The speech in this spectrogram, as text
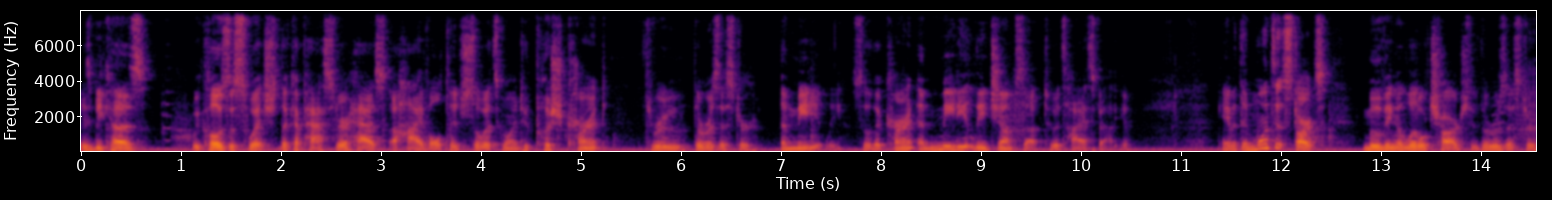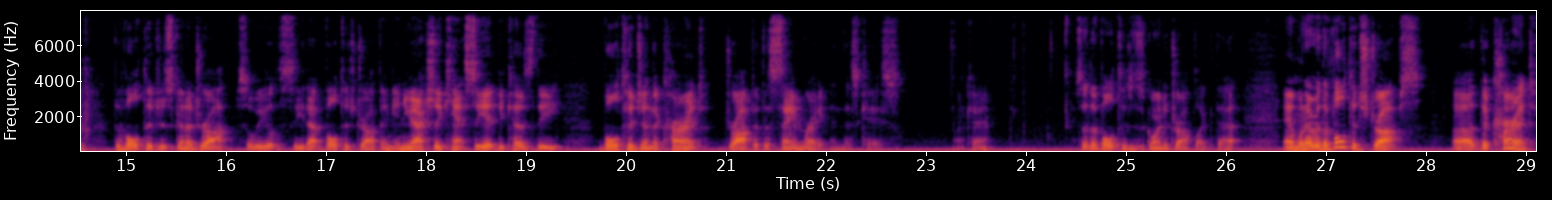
is because we close the switch, the capacitor has a high voltage, so it's going to push current through the resistor immediately. So the current immediately jumps up to its highest value. Okay, but then once it starts moving a little charge through the resistor, the voltage is going to drop. So we'll see that voltage dropping, and you actually can't see it because the voltage and the current drop at the same rate in this case. Okay, so the voltage is going to drop like that. And whenever the voltage drops, uh, the current,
